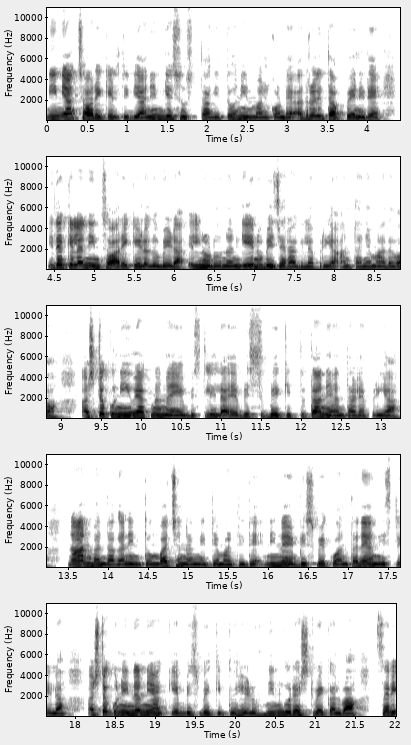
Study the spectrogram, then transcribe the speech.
ನೀನು ಯಾಕೆ ಸಾರಿ ಕೇಳ್ತಿದ್ಯಾ? ನಿನಗೆ ಸುಸ್ತಾಗಿತ್ತು, ನೀನು ಮಲ್ಕೊಂಡೆ. ಅದರಲ್ಲಿ ತಪ್ಪೇನಿದೆ. ಇದಕ್ಕೆಲ್ಲ ನೀನು ಸಾರಿ ಕೇಳೋದು ಬೇಡ. ಇಲ್ಲಿ ನೋಡು, ನನಗೇನು ಬೇಜಾರಾಗಿಲ್ಲ ಪ್ರಿಯಾ, ಅಂತಾನೆ ಮಾಧವ. ಅಷ್ಟಕ್ಕೂ ನೀವ್ಯಾಕೆ ನನ್ನ ಎಬ್ಬಿಸ್ಲಿಲ್ಲ? ಎಬ್ಬಿಸಬೇಕಿತ್ತು ತಾನೆ, ಅಂತಾಳೆ ಪ್ರಿಯಾ. ನಾನು ಬಂದಾಗ ನೀನು ತುಂಬ ಚೆನ್ನಾಗಿ ನಿದ್ದೆ ಮಾಡ್ತಿದ್ದೆ. ನಿನ್ನ ಎಬ್ಬಿಸಬೇಕು ಅಂತಲೇ ಅನ್ನಿಸ್ಲಿಲ್ಲ. ಅಷ್ಟಕ್ಕೂ ನಿನ್ನನ್ನು ಯಾಕೆ ಎಬ್ಬಿಸಬೇಕಿತ್ತು ಹೇಳು, ನಿನಗೂ ರೆಸ್ಟ್ ಬೇಕಲ್ವಾ? ಸರಿ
